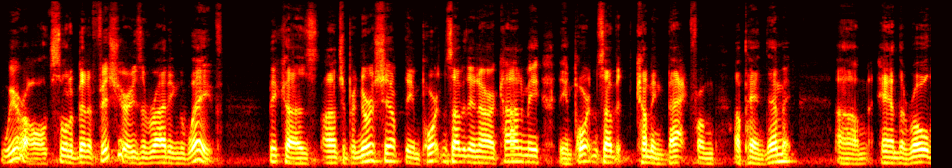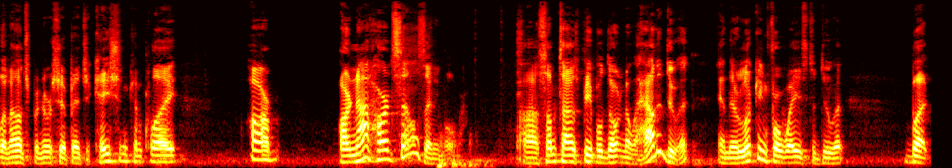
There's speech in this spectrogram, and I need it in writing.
we're all sort of beneficiaries of riding the wave because entrepreneurship, the importance of it in our economy, the importance of it coming back from a pandemic, um, and the role that entrepreneurship education can play are are not hard sells anymore. Uh, sometimes people don't know how to do it, and they're looking for ways to do it. But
